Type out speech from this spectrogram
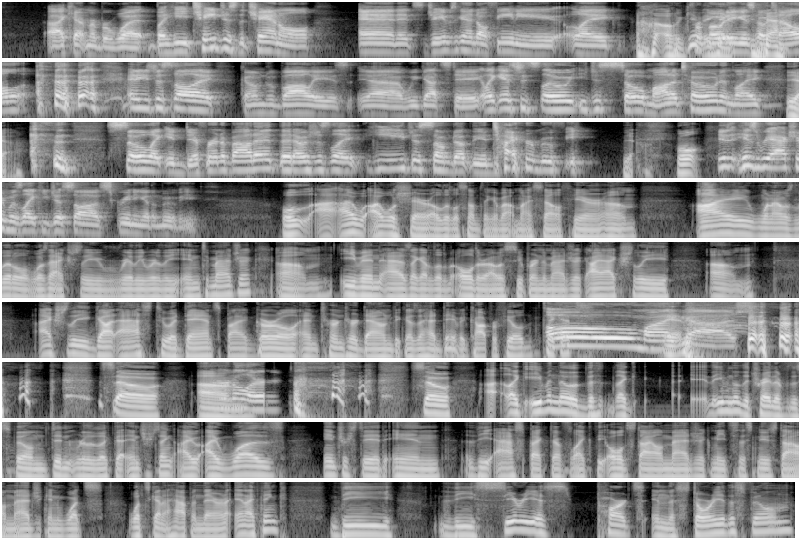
Uh, I can't remember what, but he changes the channel, and it's James Gandolfini like oh, promoting it- his yeah. hotel, and he's just all like, "Come to Bally's, yeah, we got steak." Like it's just so he's just so monotone and like Yeah. so like indifferent about it that I was just like, he just summed up the entire movie. Yeah. Well, his his reaction was like he just saw a screening of the movie. Well, I, I, I will share a little something about myself here. Um, I, when I was little, was actually really, really into magic. Um, even as I got a little bit older, I was super into magic. I actually, um, I actually got asked to a dance by a girl and turned her down because I had David Copperfield tickets. Oh my And- gosh! so, um, alert. so uh, like even though the like even though the trailer for this film didn't really look that interesting i i was interested in the aspect of like the old style magic meets this new style magic and what's what's going to happen there and, and i think the the serious parts in the story of this film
